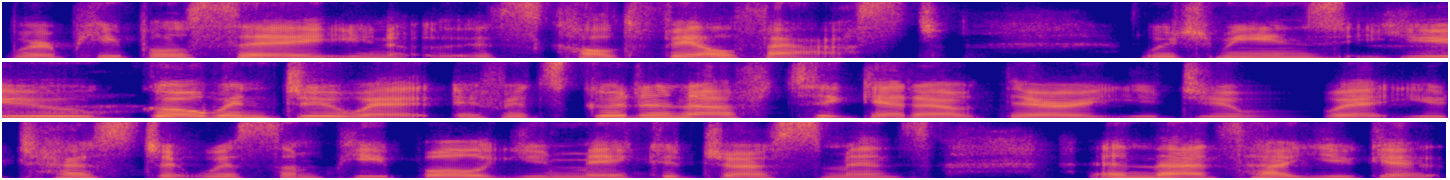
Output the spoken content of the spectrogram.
where people say, you know, it's called fail fast, which means you yeah. go and do it. If it's good enough to get out there, you do it, you test it with some people, you make adjustments, and that's how you get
